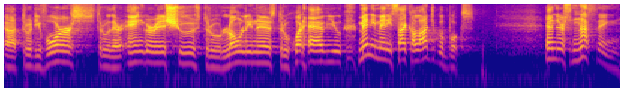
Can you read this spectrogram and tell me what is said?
uh, through divorce, through their anger issues, through loneliness, through what have you. Many, many psychological books. And there's nothing,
